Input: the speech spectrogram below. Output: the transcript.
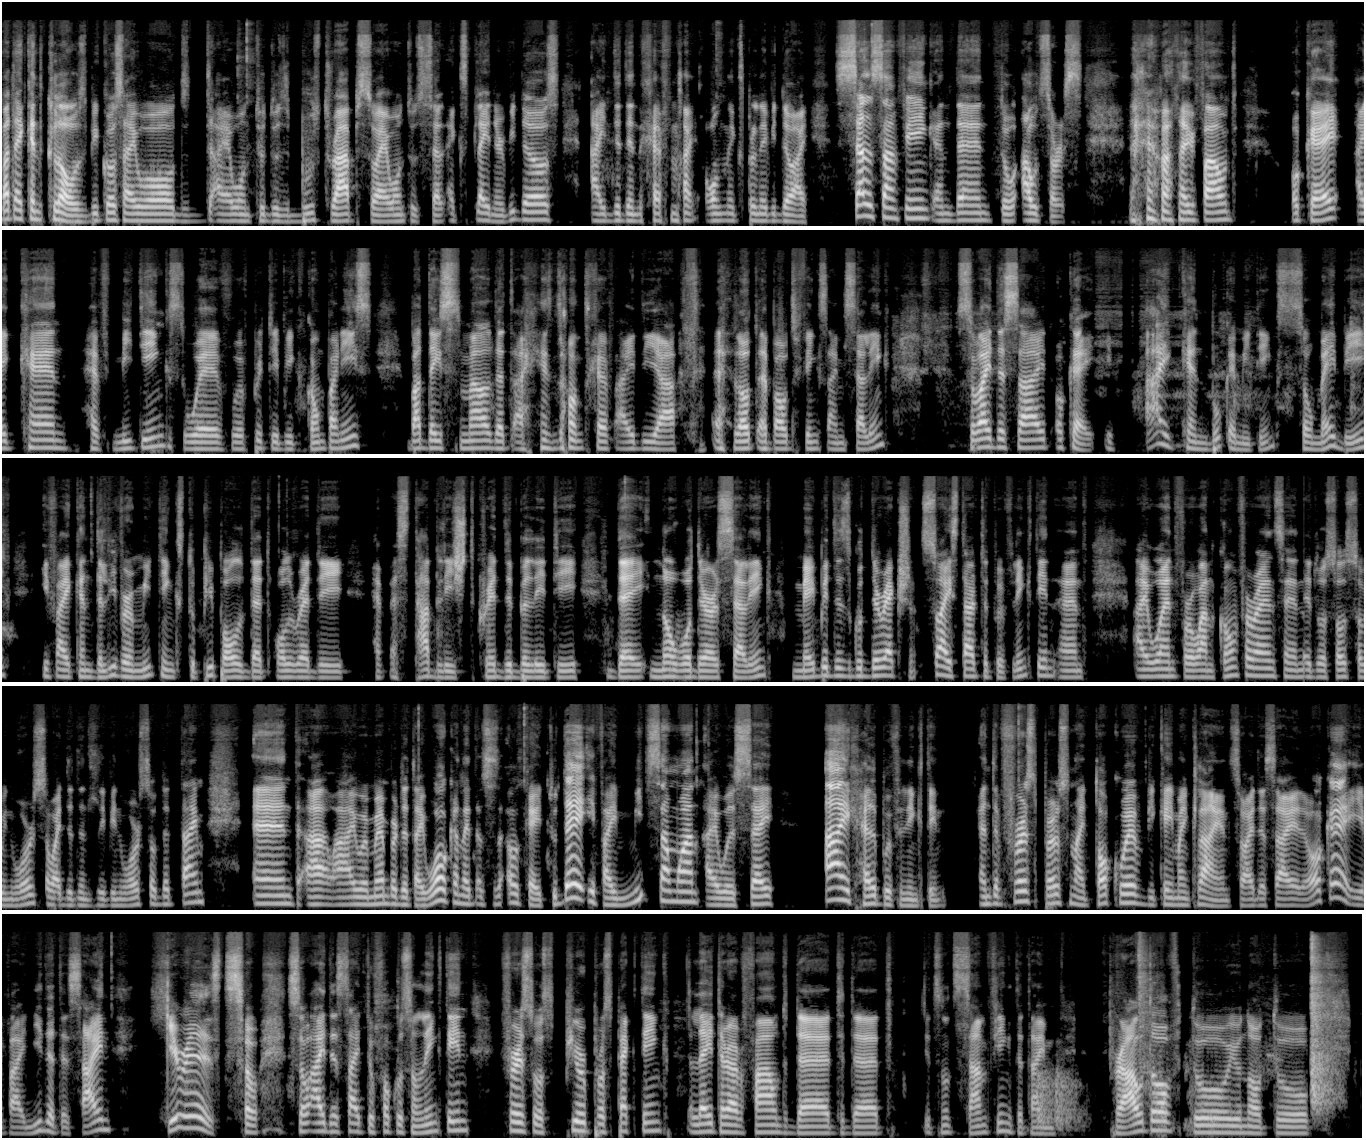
but I can close because I want I want to do the bootstrap, so I want to sell explainer videos. I didn't have my own explainer video. I sell something and then to outsource. but I found okay, I can have meetings with with pretty big companies, but they smell that I don't have idea a lot about things I'm selling. So I decide, okay, if I can book a meetings, so maybe if I can deliver meetings to people that already have established credibility, they know what they're selling, maybe this good direction. So I started with LinkedIn and I went for one conference and it was also in Warsaw. I didn't live in Warsaw that time. And uh, I remember that I walk and I said, okay, today if I meet someone, I will say, I help with LinkedIn. And the first person I talk with became my client. So I decided, okay, if I needed a sign, here is. So so i decided to focus on linkedin. First was pure prospecting. Later i found that that it's not something that i'm proud of to you know to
